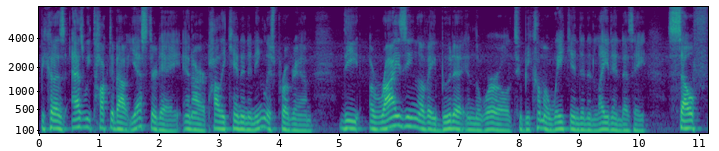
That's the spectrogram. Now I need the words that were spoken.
Because as we talked about yesterday in our Pali Canon and English program, the arising of a Buddha in the world to become awakened and enlightened as a self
